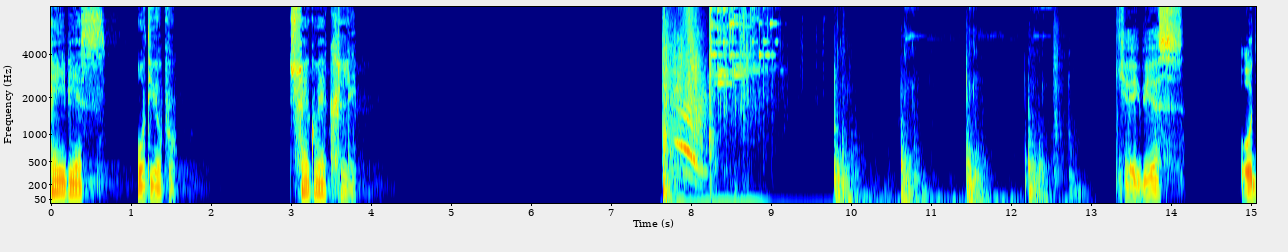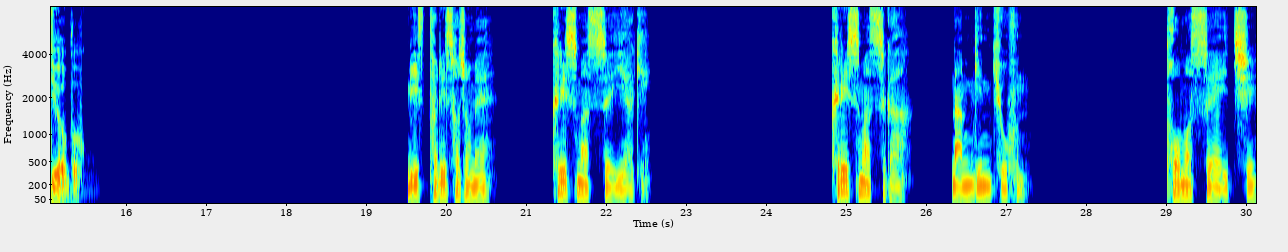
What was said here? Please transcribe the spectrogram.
KBS 오디오북 최고의 클립. KBS 오디오북. 미스터리 서점의 크리스마스 이야기. 크리스마스가 남긴 교훈 토머스 H.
